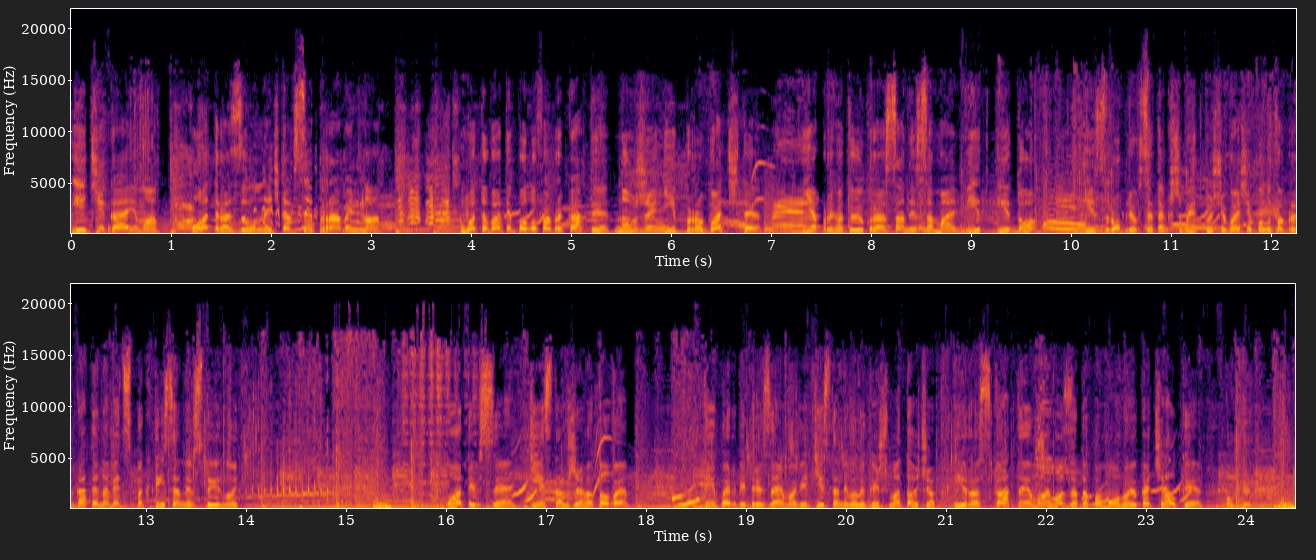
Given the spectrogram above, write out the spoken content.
і чекаємо. От розумничка, все правильно. Готувати полуфабрикати? Ну вже ні, пробачте. Я приготую круасани сама від і до. І зроблю все так швидко, що ваші полуфабрикати навіть спектися не встигнуть. От і все. Тісто вже готове. Тепер відрізаємо від тіста невеликий шматочок і розкатуємо його за допомогою качалки. Okay.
